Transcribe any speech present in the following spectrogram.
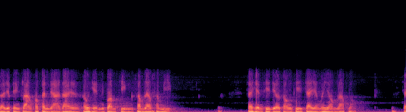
เราจะเป็นกลางเพราะปัญญาได้ต้องเห็นความจริงซ้ำแล้วซ้ำอีก ถ้าเห็นทีเดียวสองทีใจยังไม่ยอมรับหรอก ใจ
